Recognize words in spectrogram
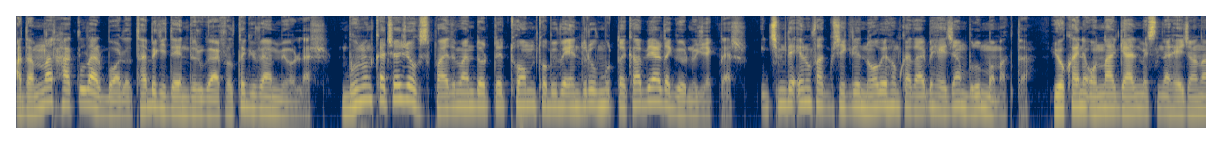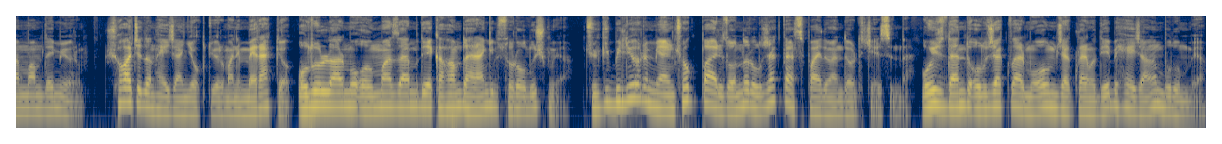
Adamlar haklılar bu arada. Tabii ki de Andrew Garfield'a güvenmiyorlar. Bunun kaçacı yok. Spider-Man 4'te Tom, Toby ve Andrew mutlaka bir yerde görünecekler. İçimde en ufak bir şekilde No Way Home kadar bir heyecan bulunmamakta. Yok hani onlar gelmesinler heyecanlanmam demiyorum. Şu açıdan heyecan yok diyorum hani merak yok. Olurlar mı olmazlar mı diye kafamda herhangi bir soru oluşmuyor. Çünkü biliyorum yani çok bariz onlar olacaklar Spider-Man 4 içerisinde. O yüzden de olacaklar mı olmayacaklar mı diye bir heyecanım bulunmuyor.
